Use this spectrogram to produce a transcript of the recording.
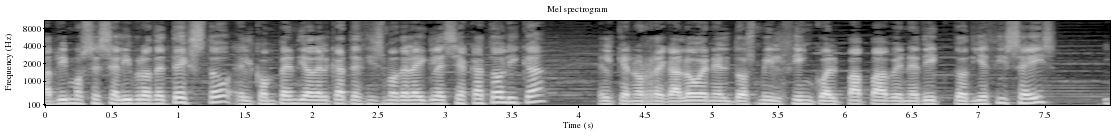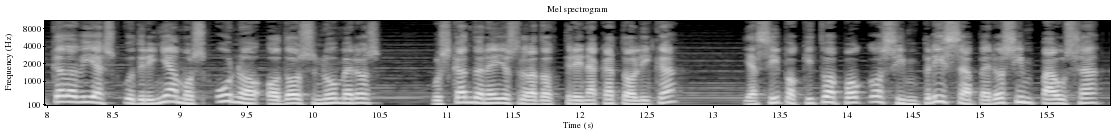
abrimos ese libro de texto, el compendio del Catecismo de la Iglesia Católica, el que nos regaló en el 2005 el Papa Benedicto XVI y cada día escudriñamos uno o dos números buscando en ellos la doctrina católica, y así poquito a poco, sin prisa pero sin pausa,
